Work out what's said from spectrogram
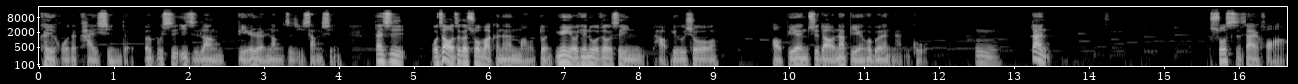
可以活得开心的，而不是一直让别人让自己伤心。但是我知道我这个说法可能很矛盾，因为有一天如果这个事情好，比如说哦，别人知道，那别人会不会很难过？嗯，但说实在话，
